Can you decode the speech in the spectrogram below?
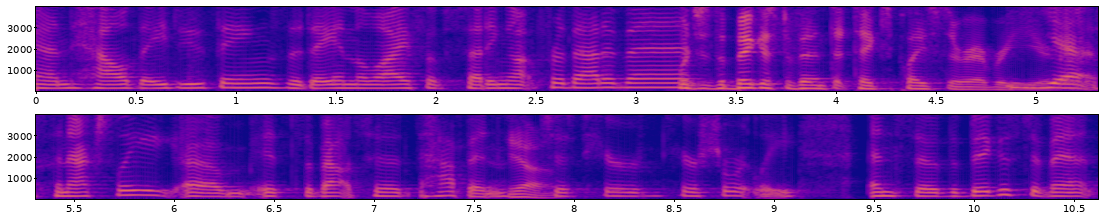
and how they do things, the day in the life of setting up for that event. which is the biggest event that takes place there every year. Yes, and actually, um, it's about to happen Yeah. just here here shortly. And so, the biggest event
